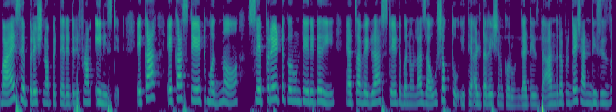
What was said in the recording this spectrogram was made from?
by separation of a territory from any state एका एका स्टेटमधनं सेपरेट करून टेरिटरी याचा वेगळा स्टेट बनवला जाऊ शकतो. इथे अल्टरेशन करून. That is the Andhra Pradesh and this is the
